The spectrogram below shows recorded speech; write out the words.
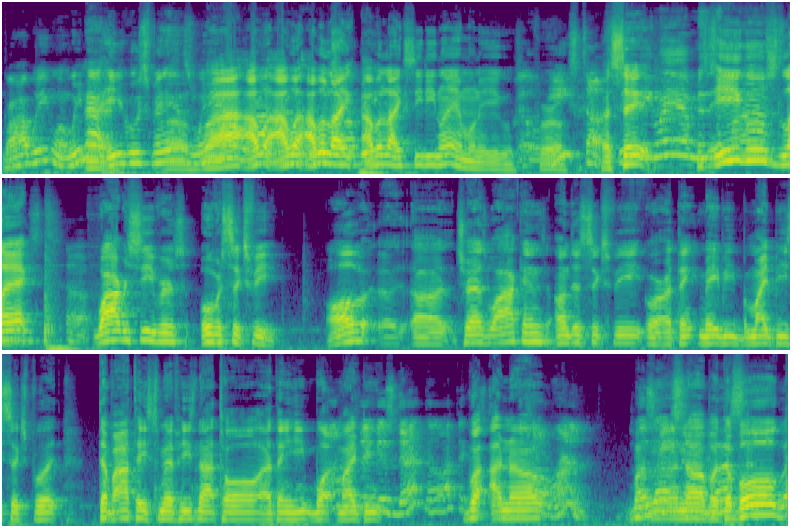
Why we when we not Yeah. Eagles fans? Uh, well, ain't I, I would, I would, I would like, I would like CeeDee Lamb on the Eagles. Yo, for real. he's tough. CeeDee Lamb is the Eagles monster. lack wide receivers over six feet. All uh, uh, Trez Watkins under six feet, or I think maybe might be six foot. DeVonta Smith, he's not tall. I think he what don't might think be. it's that though. I think Well, it's I know. it's run. But No, listen, no, but the listen, ball get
